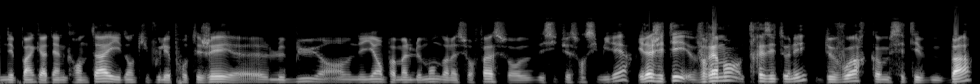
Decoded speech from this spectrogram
n'est pas un gardien de grande taille, donc il voulait protéger euh, le but en ayant pas mal de monde dans la surface sur des situations similaires. Et là, j'étais vraiment très étonné de voir comme c'était bas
